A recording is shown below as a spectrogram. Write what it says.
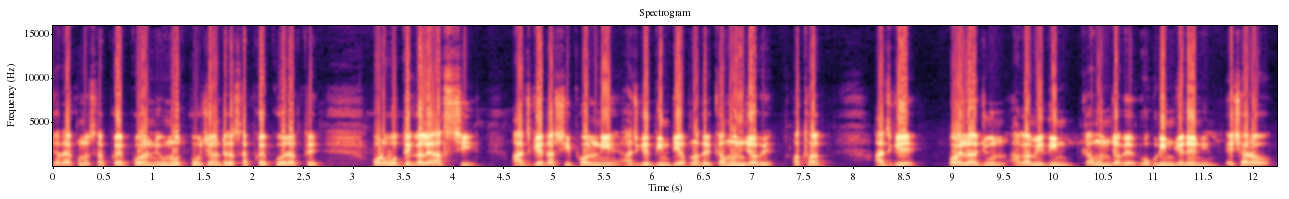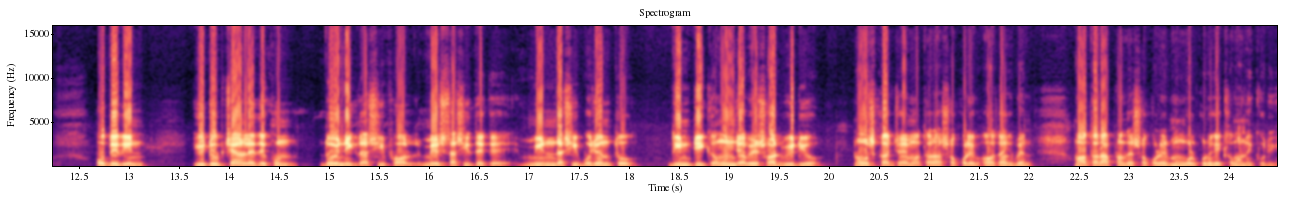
যারা এখনও সাবস্ক্রাইব করেননি, অনুরোধ করব চ্যানেলটাকে সাবস্ক্রাইব করে রাখতে। পরবর্তীকালে আসছি আজকের রাশিফল নিয়ে। আজকের দিনটি আপনাদের কেমন যাবে? অর্থাৎ আজকে পয়লা জুন আগামী দিন কেমন যাবে অগ্রিম জেনে নিন। এছাড়াও প্রতিদিন ইউটিউব চ্যানেলে দেখুন দৈনিক রাশিফল, মেষ রাশি থেকে মীন রাশি পর্যন্ত দিনটি কেমন যাবে, শর্ট ভিডিও। নমস্কার, জয় মাতারা, সকলে ভালো থাকবেন। মাতারা আপনাদের সকলের মঙ্গল করে কামনা করি।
